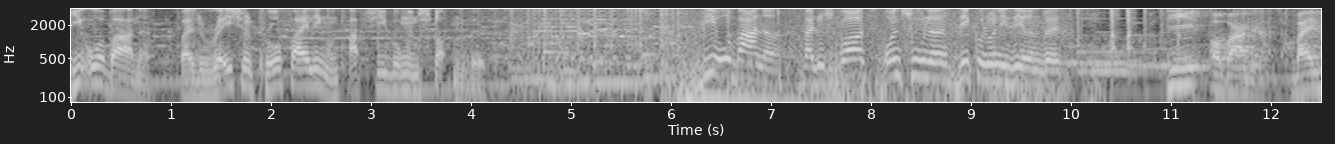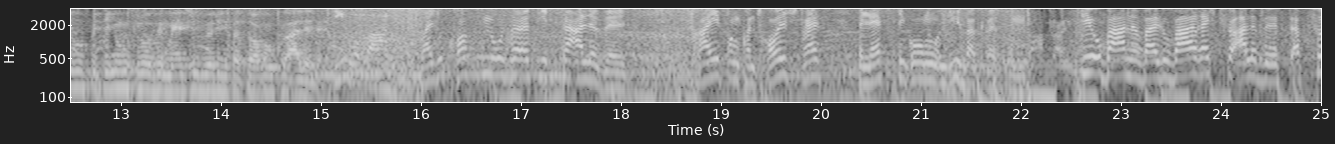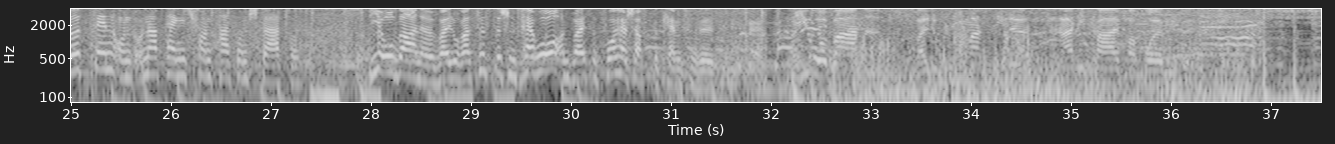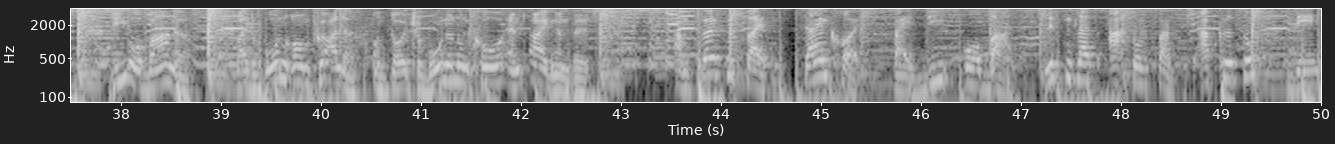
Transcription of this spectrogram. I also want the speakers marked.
Speaker 1: Die Urbane, weil du Racial Profiling und Abschiebungen stoppen willst.
Speaker 2: Die Urbane, weil du Sport und Schule dekolonisieren willst.
Speaker 3: Die Urbane, weil du bedingungslose menschenwürdige Versorgung für alle willst.
Speaker 4: Die Urbane, weil du kostenlose Öffis für alle willst. Frei von Kontrollstress, Belästigung und Übergriffen.
Speaker 5: Die Urbane, weil du Wahlrecht für alle willst, ab 14 und unabhängig von Pass und Status.
Speaker 2: Die Urbane, weil du rassistischen Terror und weiße Vorherrschaft bekämpfen willst.
Speaker 1: Die Urbane, weil du Klimaziele radikal verfolgen willst.
Speaker 6: Die Urbane, weil du Wohnraum für alle und Deutsche Wohnen und Co. enteignen willst.
Speaker 7: Am 12.02. Dein Kreuz bei Die Urbane. Listenplatz 28, Abkürzung DU.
